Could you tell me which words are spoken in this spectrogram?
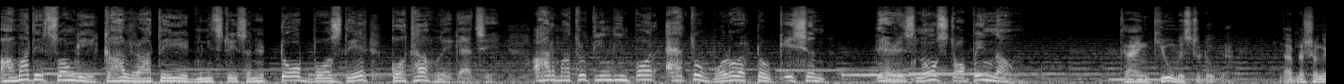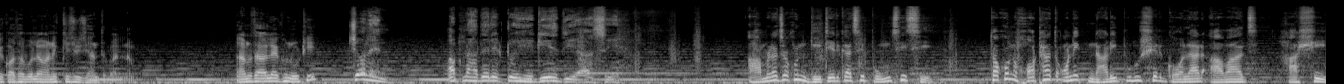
আমাদের সঙ্গে কাল রাতে অ্যাডমিনিস্ট্রেশনের টপ বসদের কথা হয়ে গেছে। আর মাত্র তিন দিন পর এত বড় একটা occasion there is no stopping now thank you mister Dogra আপনার সঙ্গে কথা বলে অনেক কিছু জানতে পারলাম। আমরা তাহলে এখন উঠি? চলেন আপনাদের একটু এগিয়ে দিয়ে আসি। আমরা যখন গেটের কাছে পৌঁছেছি তখন হঠাৎ অনেক নারী পুরুষের গলার আওয়াজ হাসি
